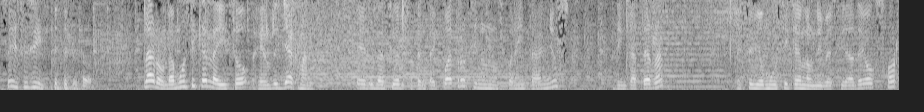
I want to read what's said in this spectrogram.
sí, sí, sí. claro, la música la hizo Henry Jackman. Él nació en el 74, tiene unos 40 años, de Inglaterra. Estudió música en la Universidad de Oxford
